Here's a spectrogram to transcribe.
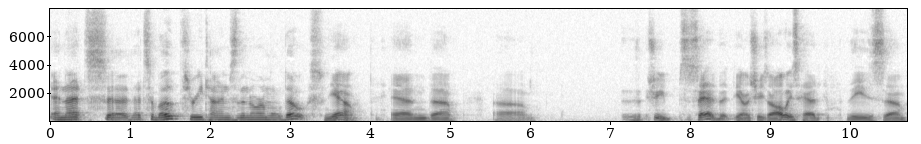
And that's uh, that's about three times the normal dose. Yeah, and uh, um, she said that you know she's always had these um,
